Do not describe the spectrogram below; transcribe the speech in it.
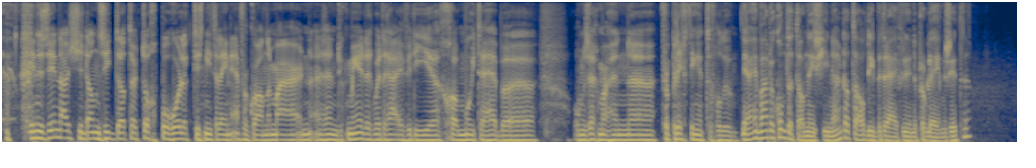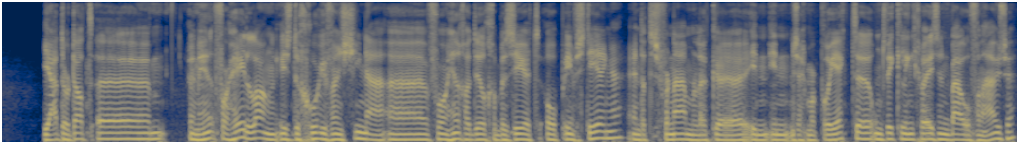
In de zin als je dan ziet dat er toch behoorlijk, het is niet alleen Evergrande, maar er zijn natuurlijk meerdere bedrijven die gewoon moeite hebben om zeg maar hun verplichtingen te voldoen. Ja, en waardoor komt het dan in China dat al die bedrijven nu in de problemen zitten? Ja, doordat voor heel lang is de groei van China uh, voor een heel groot deel gebaseerd op investeringen. En dat is voornamelijk uh, in, in zeg maar projectontwikkeling geweest en het bouwen van huizen.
